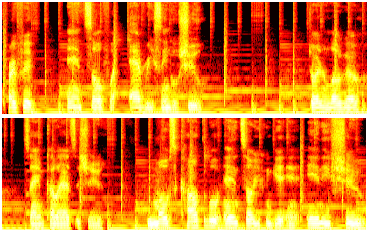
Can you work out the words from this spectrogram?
Perfect insole for every single shoe. Jordan logo, same color as the shoe. Most comfortable insole you can get in any shoe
